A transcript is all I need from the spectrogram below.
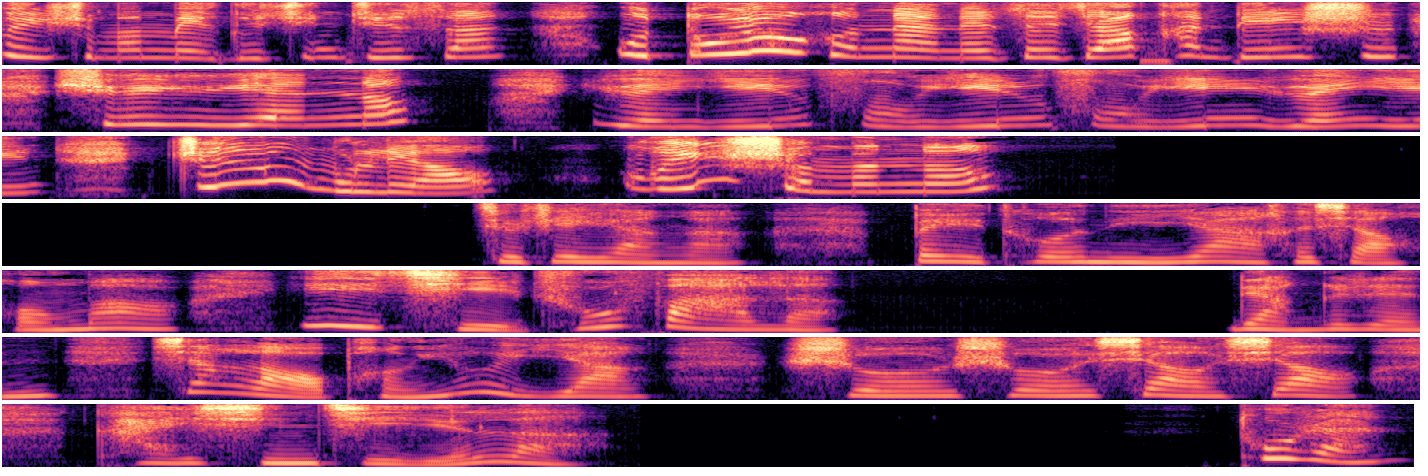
为什么每个星期三我都要和奶奶在家看电视学语言呢？”元音、辅音、辅音、元音，真无聊。为什么呢？就这样啊，贝托尼亚和小红帽一起出发了。两个人像老朋友一样说说笑笑，开心极了。突然，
